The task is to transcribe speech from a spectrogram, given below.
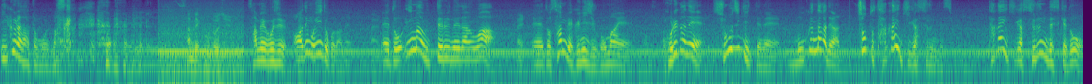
いくらだと思いますか？350 350。あでもいいとこだね。はいえっ、と今売ってる値段は、はいえっ、と325万円。これがね正直言ってね僕の中ではちょっと高い気がするんですよ。高い気がするんですけど、はい。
